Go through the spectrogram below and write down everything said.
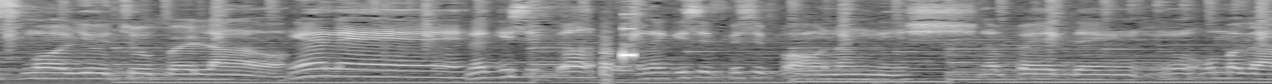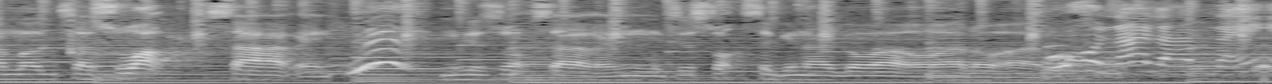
small YouTuber lang ako. Ngayon eh, nag-isip, nag-isip-isip ako ng niche na pwedeng, kumbaga magsaswak sa akin. Magsaswak sa akin, magsaswak sa ginagawa ko araw-araw. Oo na, lahat na eh.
